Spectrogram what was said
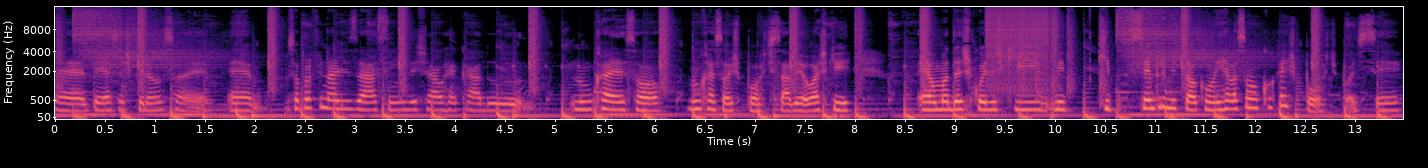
é, ter essa esperança. É, é, só pra finalizar, assim, deixar o recado, nunca é só, nunca é só esporte, sabe? Eu acho que é uma das coisas que, me, que sempre me tocam em relação a qualquer esporte. Pode ser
